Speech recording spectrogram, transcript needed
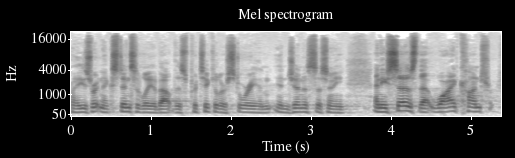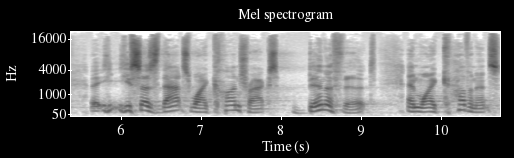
Uh, he's written extensively about this particular story in, in Genesis, and he, and he says that why contra- he, he says that's why contracts benefit and why covenants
